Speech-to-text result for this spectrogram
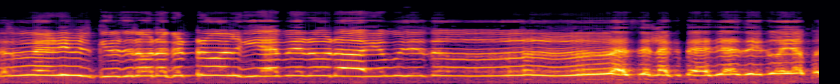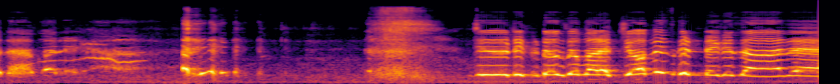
मेरी मुश्किल से रोना कंट्रोल किया फिर रोना आ गया मुझे तो। ऐसे लगता है जैसे कोई अपना मरेगा जो टिकटॉक तो हमारा चौबीस घंटे के साथ है।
